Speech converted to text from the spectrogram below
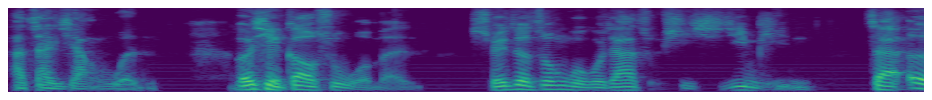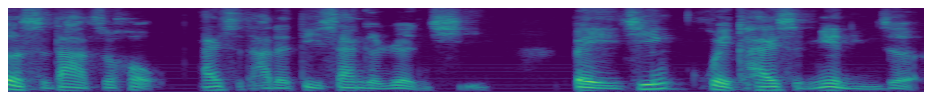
它在降温，而且告诉我们，随着中国国家主席习近平。在二十大之后开始他的第三个任期，北京会开始面临着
